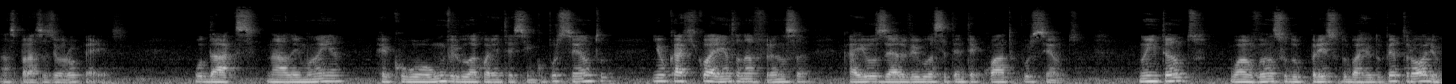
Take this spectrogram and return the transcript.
nas praças europeias. O DAX na Alemanha recuou 1,45% e o CAC 40 na França caiu 0,74%. No entanto, o avanço do preço do barril do petróleo,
